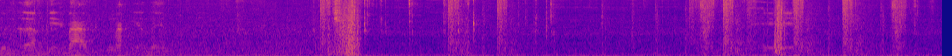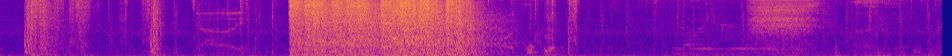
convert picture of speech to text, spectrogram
Mình làm nhẹ ba cái mặt nhà anh em Thế. trời rồi cút luôn rồi Ai, được mẹ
